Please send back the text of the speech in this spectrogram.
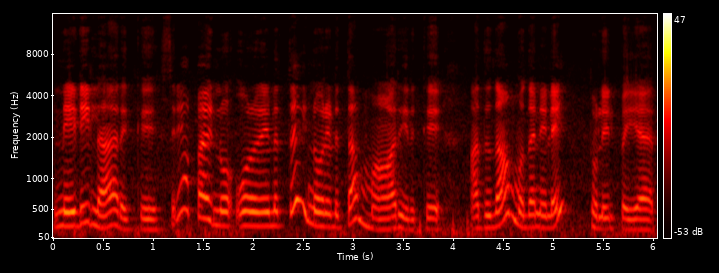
நெடிலாக இருக்கு. சரி அப்போ இன்னொ- ஒரு எழுத்து இன்னொரு எழுத்தாக மாறி இருக்கு. அதுதான் முதல்நிலை தொழிற்பெயர்.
